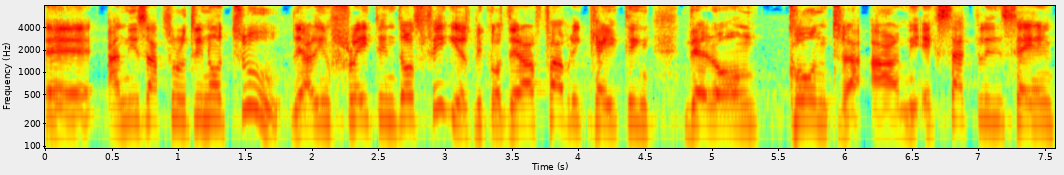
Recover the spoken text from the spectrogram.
uh, and it's absolutely not true. They are inflating those figures because they are fabricating their own Contra army, exactly the same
